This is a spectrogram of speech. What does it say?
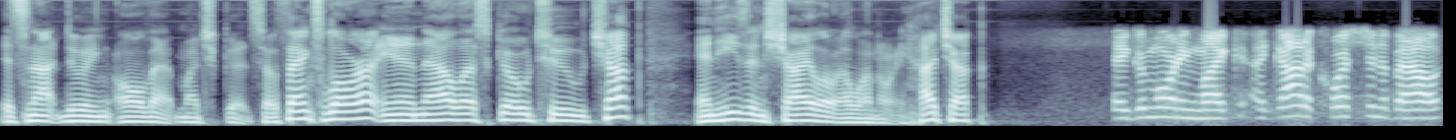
it's not doing all that much good. So thanks, Laura. And now let's go to Chuck, and he's in Shiloh, Illinois. Hi, Chuck. Hey, good morning, Mike. I got a question about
